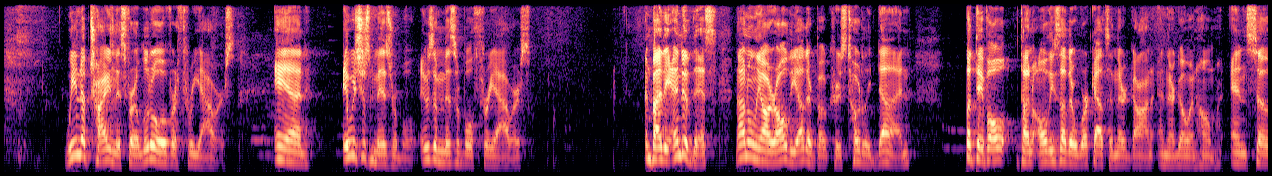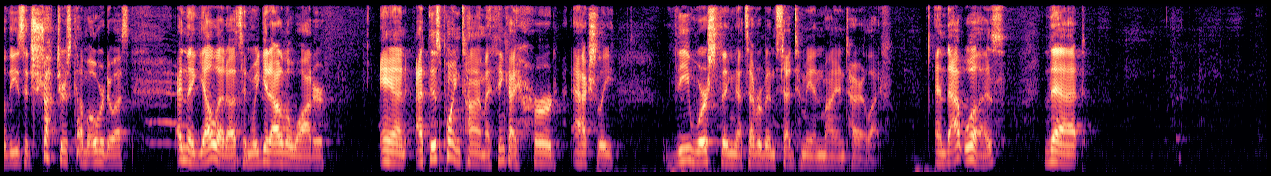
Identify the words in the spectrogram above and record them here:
We end up trying this for a little over three hours, and it was just miserable. It was a miserable three hours. And by the end of this, not only are all the other boat crews totally done, but they've all done all these other workouts and they're gone and they're going home. And so these instructors come over to us and they yell at us and we get out of the water. And at this point in time, I think I heard actually the worst thing that's ever been said to me in my entire life. And that was that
